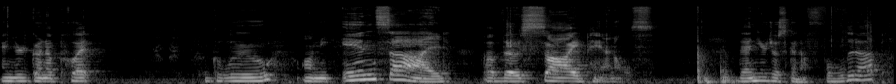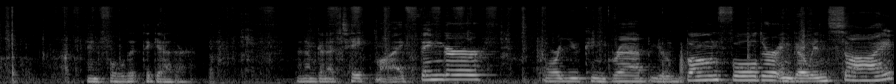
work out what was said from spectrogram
and you're gonna put glue on the inside of those side panels. Then you're just gonna fold it up and fold it together. Then I'm gonna take my finger or you can grab your bone folder and go inside.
